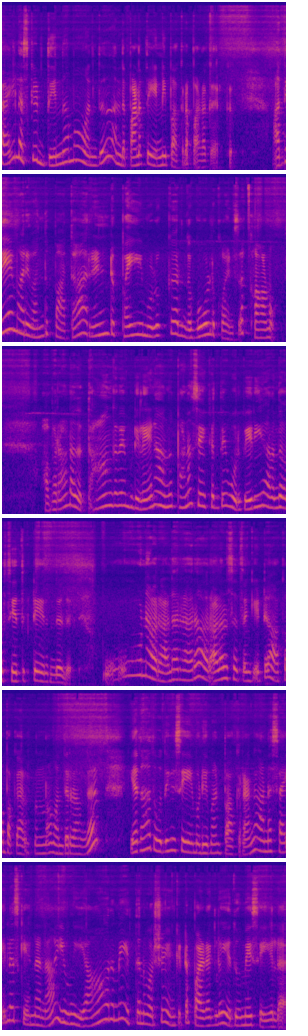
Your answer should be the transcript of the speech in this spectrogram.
சைலஸ்க்கு தினமும் வந்து அந்த பணத்தை எண்ணி பார்க்குற பழக்கம் இருக்குது அதே மாதிரி வந்து பார்த்தா ரெண்டு பை முழுக்க இருந்த கோல்டு காயின்ஸை காணும். அவரால் அதை தாங்கவே முடியல. ஏன்னா வந்து பணம் சேர்க்குறதே ஒரு வெறியாக இருந்து அவர் சேர்த்துக்கிட்டே இருந்தது. ஓன்னு அவர் அலறாரு. அவர் அலறு சத்தம் கேட்டு அக்கம் பக்கம் இருக்கணும்னா வந்துடுறாங்க. ஏதாவது உதவி செய்ய முடியுமான்னு பார்க்குறாங்க. ஆனால் சைலஸ்க்கு என்னென்னா இவங்க யாருமே இத்தனை வருஷம் என்கிட்ட பழகல எதுவுமே செய்யலை.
